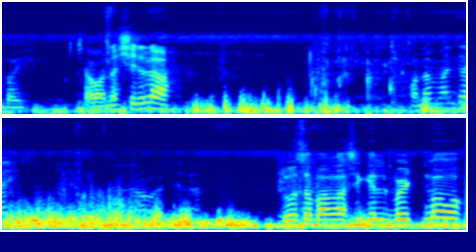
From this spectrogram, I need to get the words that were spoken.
Naman tayo. Sawa na sila. Ako naman guys. Sawa sila. Doon sa banga si Gilbert mo.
